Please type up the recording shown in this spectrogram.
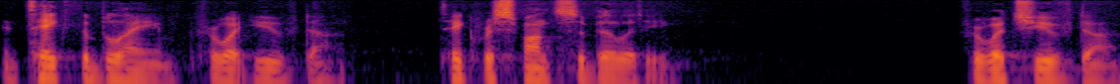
and take the blame for what you've done. Take responsibility for what you've done.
